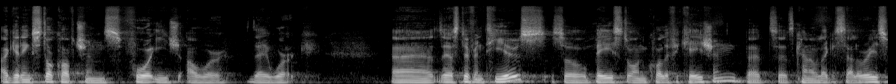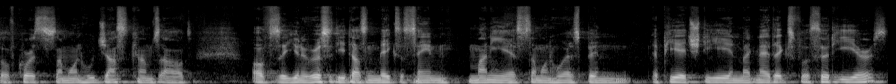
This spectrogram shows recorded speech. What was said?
are getting stock options for each hour they work. Uh, there's different tiers, so based on qualification, but it's kind of like a salary. So of course, someone who just comes out of the university doesn't make the same money as someone who has been a PhD in magnetics for 30 years.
